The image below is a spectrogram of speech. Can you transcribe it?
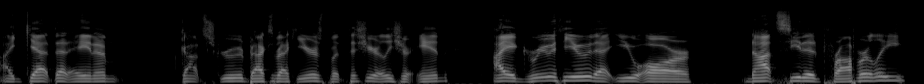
I get that A and M got screwed back to back years, but this year at least you're in. I agree with you that you are not seated properly,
